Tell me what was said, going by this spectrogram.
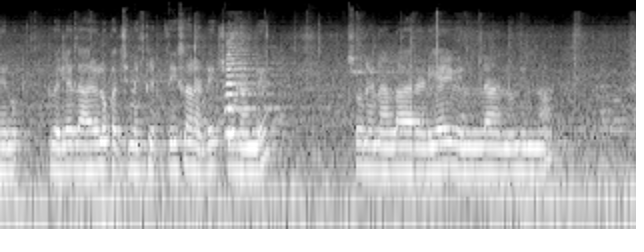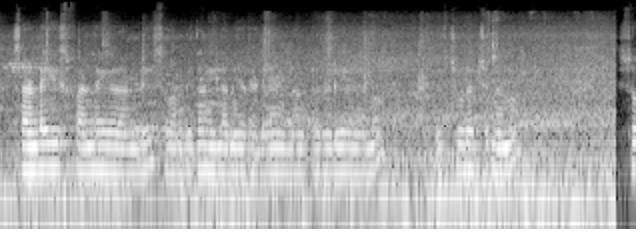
నేను వెళ్ళే దారిలో ఒక చిన్న క్లిప్ తీసానండి చూడండి. సో నేను అలా రెడీ అయి వెళ్ళాను నిన్న. సండే ఈజ్ ఫండే కదండి సో అందుకని ఇలా నేను రెడీ అయినా రెడీ అయ్యాను. మీరు చూడొచ్చు నన్ను. సో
